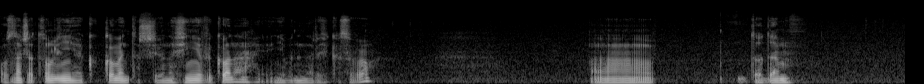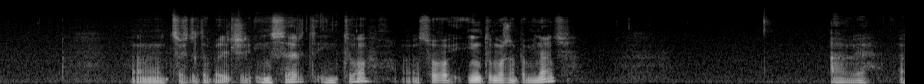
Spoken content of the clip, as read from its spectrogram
oznacza tą linię jako komentarz, czyli ona się nie wykona. Ja nie będę na razie kasował. Dodam E, coś do tabeli, czyli insert into E, Słowo intu można pominąć, ale e,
